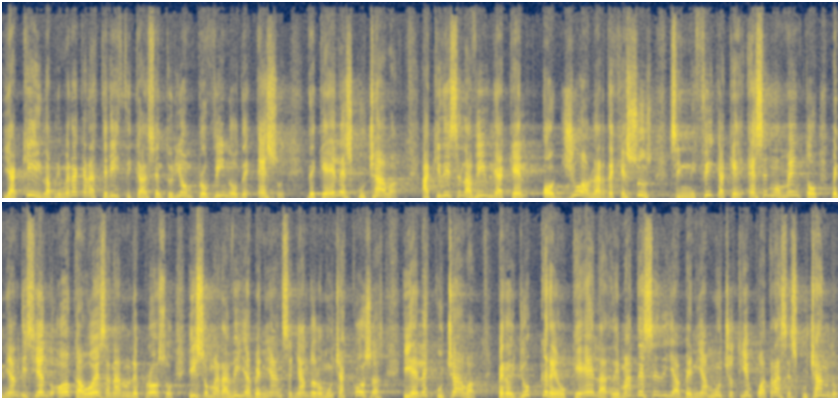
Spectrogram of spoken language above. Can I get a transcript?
Y aquí la primera característica del centurión provino de eso, de que él escuchaba. Aquí dice la Biblia que él oyó hablar de Jesús. Significa que ese momento venían diciendo, oh, acabó de sanar un leproso, hizo maravillas, venía enseñándonos muchas cosas y él escuchaba. Pero yo creo que él, además de ese día, venía mucho tiempo atrás escuchando.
